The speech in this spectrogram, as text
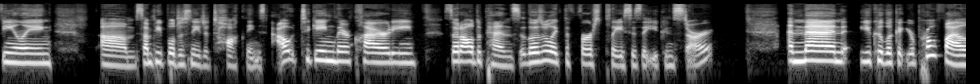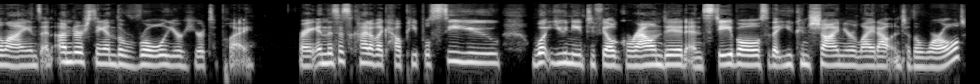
feeling. Um, some people just need to talk things out to gain their clarity. So it all depends. So those are like the first places that you can start. And then you could look at your profile lines and understand the role you're here to play right? And this is kind of like how people see you, what you need to feel grounded and stable so that you can shine your light out into the world.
